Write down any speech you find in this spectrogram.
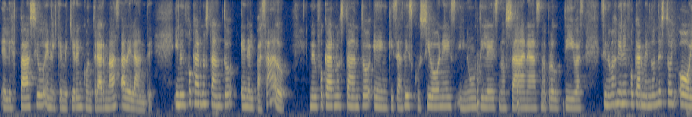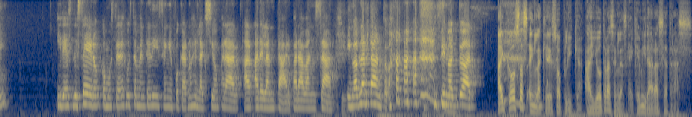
el, espacio en el que me quiero encontrar más adelante. Y no enfocarnos tanto en el pasado, no enfocarnos tanto en quizás discusiones inútiles, no sanas, no productivas, sino más bien enfocarme en dónde estoy hoy y desde cero, como ustedes justamente dicen, enfocarnos en la acción para adelantar, para avanzar y no hablar tanto, sino actuar. Hay cosas en las que eso aplica, hay otras en las que hay que mirar hacia atrás.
